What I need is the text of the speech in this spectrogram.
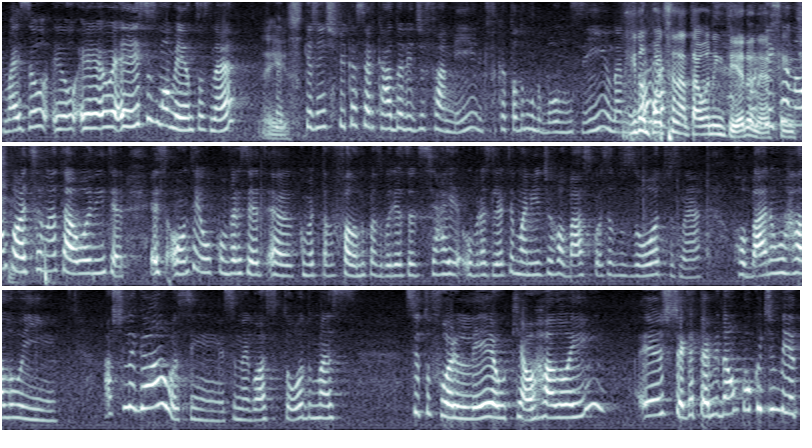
mas eu, eu, eu, é esses momentos, né? É isso. Que a gente fica cercado ali de família, que fica todo mundo bonzinho, né? Que não pode ser Natal o ano inteiro, Por né? que, que não pode ser Natal o ano inteiro? Esse, ontem eu conversei, é, como eu estava falando com as gurias, eu disse, ah, o brasileiro tem mania de roubar as coisas dos outros, né? Roubaram o Halloween. Acho legal, assim, esse negócio todo, mas se tu for ler o que é o Halloween, chega até a me dar um pouco de medo.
